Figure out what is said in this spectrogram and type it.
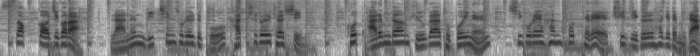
썩 꺼지거라. 라는 미친 소리를 듣고 가출을 결심. 곧 아름다운 뷰가 돋보이는 시골의 한 호텔에 취직을 하게 됩니다.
